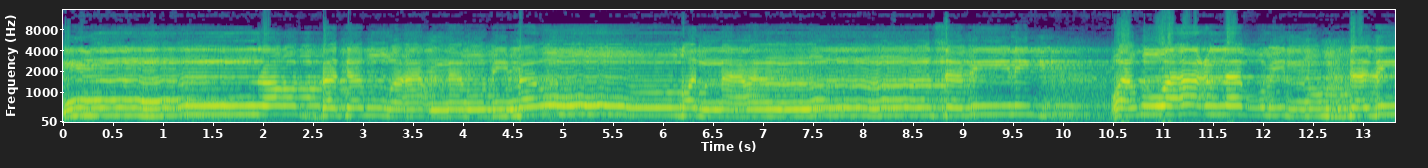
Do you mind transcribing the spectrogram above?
إن ربك هو أعلم بمن ضل عن سبيله وهو أعلم بالمهتدين.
